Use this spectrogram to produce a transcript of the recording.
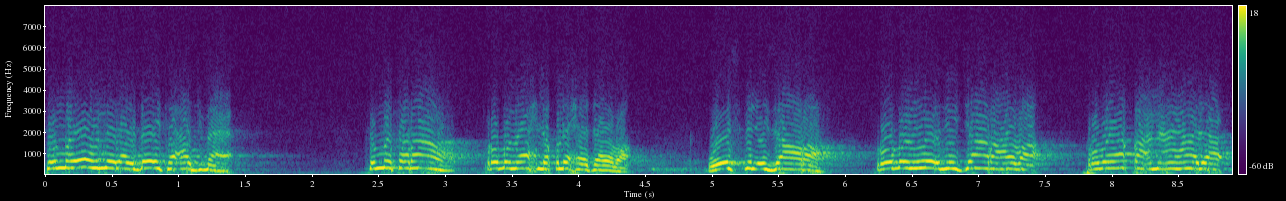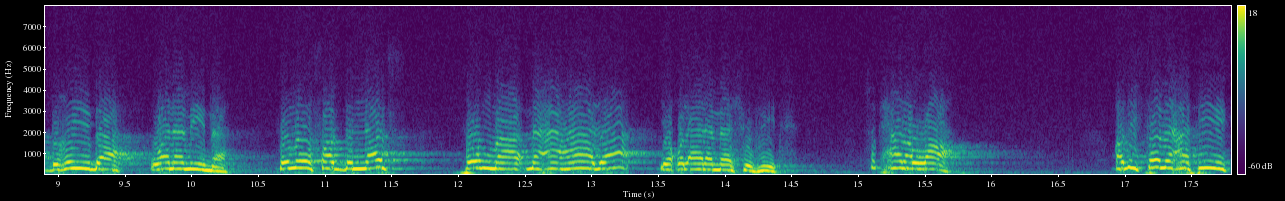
ثم يهمل البيت أجمع. ثم تراه ربما يحلق لحيته أيضا ويسفل إزاره ربما يؤذي جاره أيضا ربما يقع مع هذا بغيبة ونميمة. ثم يصاب بالنفس ثم مع هذا يقول أنا ما شفيت. سبحان الله. قد اجتمع فيك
